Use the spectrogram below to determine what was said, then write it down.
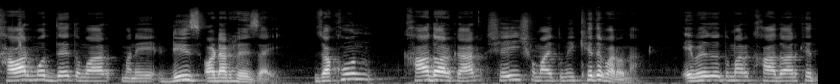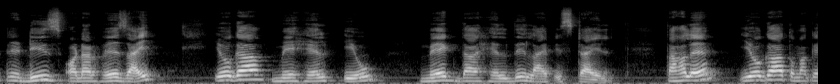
খাওয়ার মধ্যে তোমার মানে ডিস অর্ডার হয়ে যায়। যখন খাওয়া দরকার, সেই সময় তুমি খেতে পারো না। এভাবে যদি তোমার খাওয়া দাওয়ার ক্ষেত্রে ডিস অর্ডার হয়ে যায় yoga may help you make the healthy lifestyle তাহলে ইয়োগা তোমাকে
